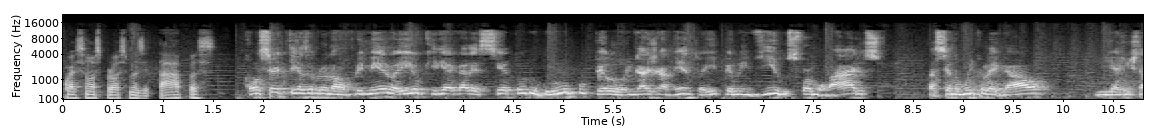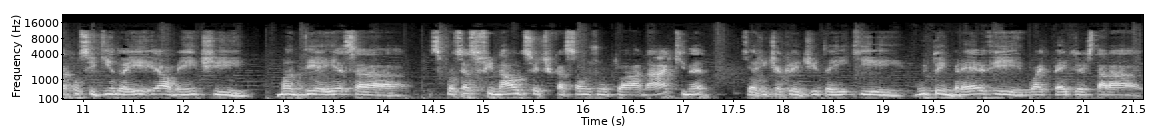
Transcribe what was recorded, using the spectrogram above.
quais são as próximas etapas. Com certeza, Brunão. Primeiro aí eu queria agradecer a todo o grupo pelo engajamento aí, pelo envio dos formulários. Está sendo muito legal e a gente está conseguindo aí realmente manter aí essa, esse processo final de certificação junto à ANAC, né? Que a gente acredita aí que muito em breve o iPad já estará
